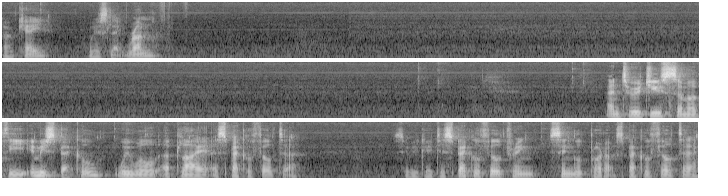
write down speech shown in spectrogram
OK. We'll select Run. And to reduce some of the image speckle, we will apply a speckle filter. So we go to speckle filtering, single product speckle filter.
